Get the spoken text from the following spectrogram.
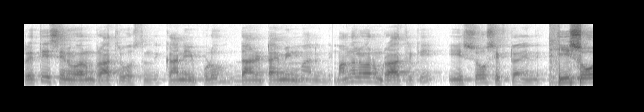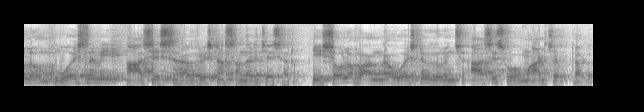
ప్రతి శనివారం రాత్రి వస్తుంది. కానీ ఇప్పుడు దాని టైమింగ్ మారింది. మంగళవారం రాత్రికి ఈ షో షిఫ్ట్ అయింది. ఈ షోలో వాయిస్ వైష్ణవి ఆశీష్ రవికృష్ణ సందడి చేశారు. ఈ షోలో భాగంగా వైష్ణవి గురించి ఆశీష్ ఓ మాట చెప్తాడు.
